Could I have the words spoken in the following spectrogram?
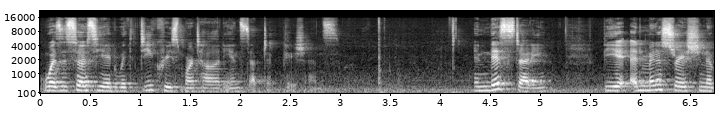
was associated with decreased mortality in septic patients. In this study, the administration of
